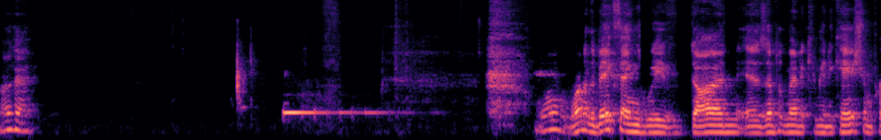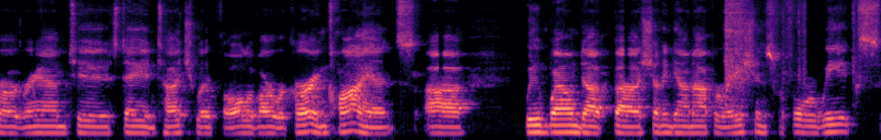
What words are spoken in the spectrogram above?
Okay. Well, one of the big things we've done is implement a communication program to stay in touch with all of our recurring clients. Uh, we wound up uh, shutting down operations for four weeks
